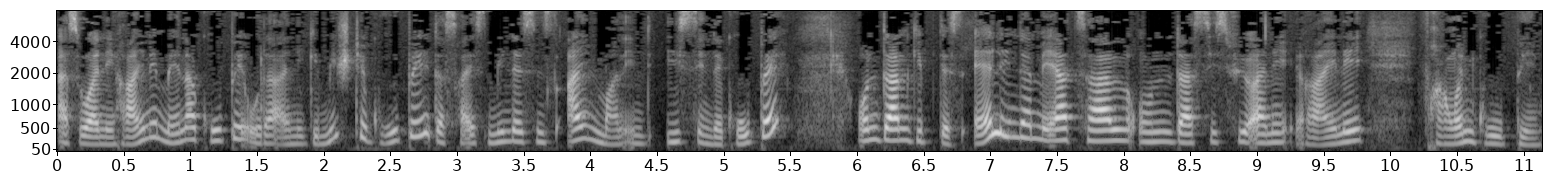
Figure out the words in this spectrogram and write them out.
also eine reine Männergruppe oder eine gemischte Gruppe, das heißt mindestens ein Mann in, ist in der Gruppe. Und dann gibt es L in der Mehrzahl und das ist für eine reine Frauengruppe.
